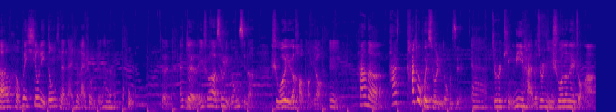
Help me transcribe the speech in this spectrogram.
呃很会修理东西的男生来说，我觉得他们很酷。对，哎，对了，一说到修理东西呢，是我有一个好朋友，嗯，他呢，他他就会修理东西，嗯，就是挺厉害的，就是你说的那种啊，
